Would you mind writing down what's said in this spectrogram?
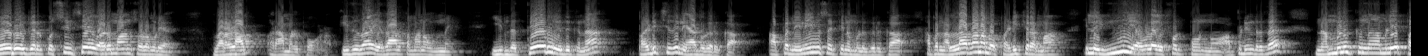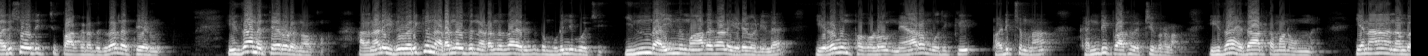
தேர்வு வைக்கிற கொஸ்டின்ஸே வருமான்னு சொல்ல முடியாது. வரலாம் வராமல் போகலாம். இதுதான் யதார்த்தமான உண்மை. இந்த தேர்வு எதுக்குன்னா படிச்சது ஞாபகம் இருக்கா? அப்ப நினைவு சக்தி நம்மளுக்கு இருக்கா? அப்ப நல்லா தான் நம்ம படிக்கிறோமா? இல்ல இன்னும் எவ்வளவு எஃபோர்ட் பண்ணணும்? அப்படின்றத நம்மளுக்கு நாமளே பரிசோதிச்சு பாக்குறதுக்கு தான் இந்த தேர்வு. இதுதான் இந்த தேர்வோட நோக்கம். அதனால இது வரைக்கும் நடந்தது நடந்ததா இருக்கட்டும் முடிஞ்சு போச்சு. இந்த ஐந்து மாத கால இடைவெளியில இரவும் பகலும் நேரம் ஒதுக்கி படிச்சோம்னா கண்டிப்பாக வெற்றி பெறலாம். இதுதான் யதார்த்தமான உண்மை. ஏன்னா நம்ம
